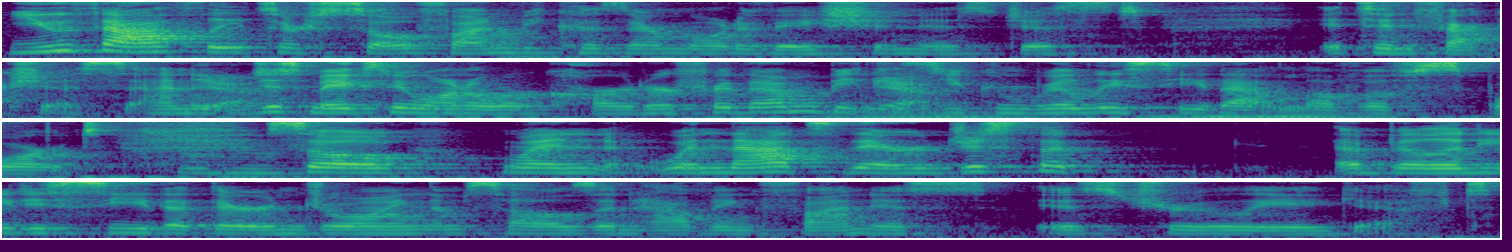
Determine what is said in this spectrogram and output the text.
youth athletes are so fun because their motivation is just it's infectious and yeah. it just makes me want to work harder for them because yeah. you can really see that love of sport. Mm-hmm. So when when that's there, just the ability to see that they're enjoying themselves and having fun is is truly a gift.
